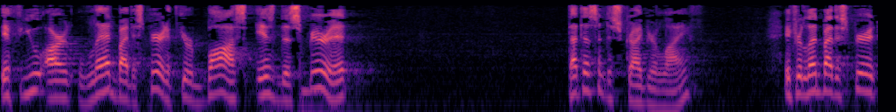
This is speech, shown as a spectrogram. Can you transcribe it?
If you are led by the Spirit, if your boss is the Spirit, that doesn't describe your life. If you're led by the Spirit,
